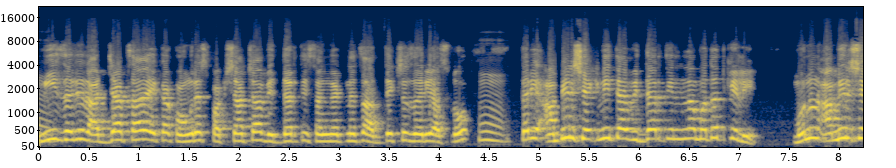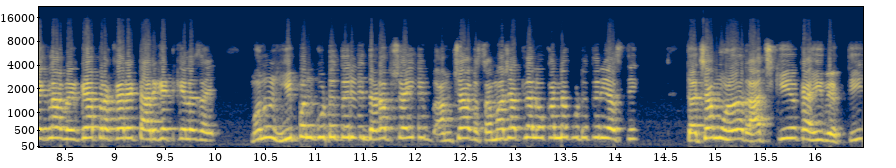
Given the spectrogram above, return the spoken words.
मी जरी राज्याचा एका काँग्रेस पक्षाच्या विद्यार्थी संघटनेचा अध्यक्ष जरी असलो. तरी आमिर शेखनी त्या विद्यार्थिनीला मदत केली. म्हणून आमिर शेखला वेगळ्या प्रकारे टार्गेट केलं जाईल. म्हणून ही पण कुठेतरी दडपशाही आमच्या समाजातल्या लोकांना कुठेतरी असते. त्याच्यामुळं राजकीय काही व्यक्ती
